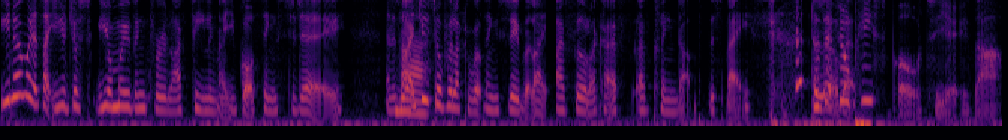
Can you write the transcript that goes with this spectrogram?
you know when it's like you're just you're moving through life feeling like you've got things to do and it's like i do still feel like i've got things to do but like i feel like i've, I've cleaned up the space Does it feel bit. peaceful to you that?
